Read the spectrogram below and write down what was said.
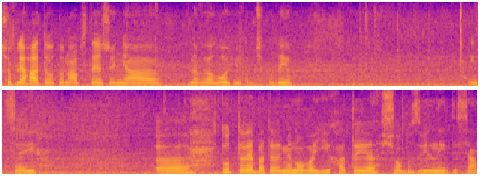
щоб лягати ото на обстеження в неврологію там чи куди. І цей. Е, Тут треба терміново їхати, щоб звільнитися.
